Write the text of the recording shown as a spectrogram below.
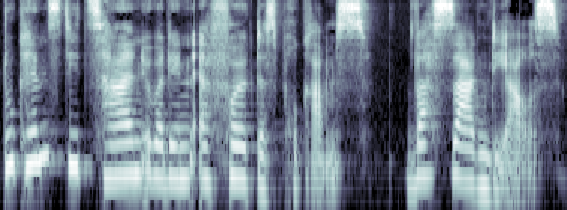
Du kennst die Zahlen über den Erfolg des Programms. Was sagen die aus?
